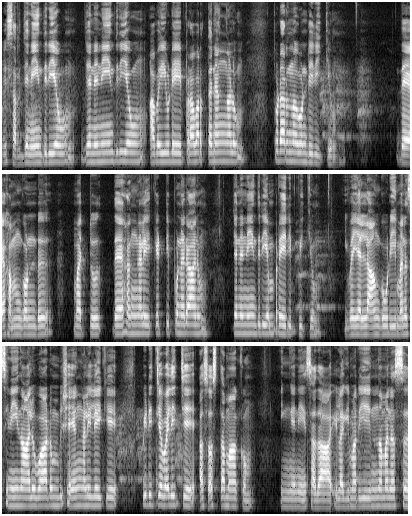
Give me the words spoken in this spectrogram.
വിസർജനേന്ദ്രിയവും ജനനേന്ദ്രിയവും അവയുടെ പ്രവർത്തനങ്ങളും തുടർന്നുകൊണ്ടിരിക്കും. ദേഹം കൊണ്ട് മറ്റു ദേഹങ്ങളെ കെട്ടിപ്പുണരാനും ജനനേന്ദ്രിയം പ്രേരിപ്പിക്കും. ഇവയെല്ലാം കൂടി മനസ്സിനെ നാലുപാടും വിഷയങ്ങളിലേക്ക് പിടിച്ച് വലിച്ച് അസ്വസ്ഥമാക്കും. ഇങ്ങനെ സദാ ഇളകിമറിയുന്ന മനസ്സ്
